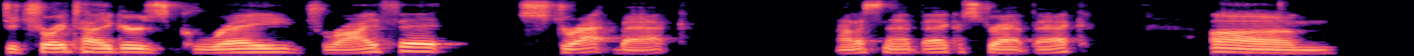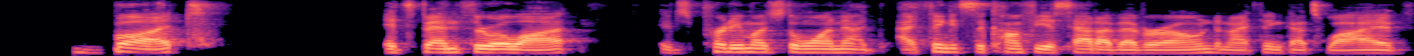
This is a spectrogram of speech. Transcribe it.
Detroit Tigers gray dry fit strap back, not a snapback, a strap back. Um, but it's been through a lot. It's pretty much the one I, I think it's the comfiest hat I've ever owned, and I think that's why I've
